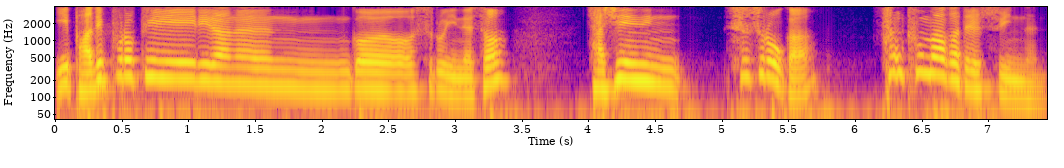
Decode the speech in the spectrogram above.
이 바디 프로필이라는 것으로 인해서 자신 스스로가 상품화가 될 수 있는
